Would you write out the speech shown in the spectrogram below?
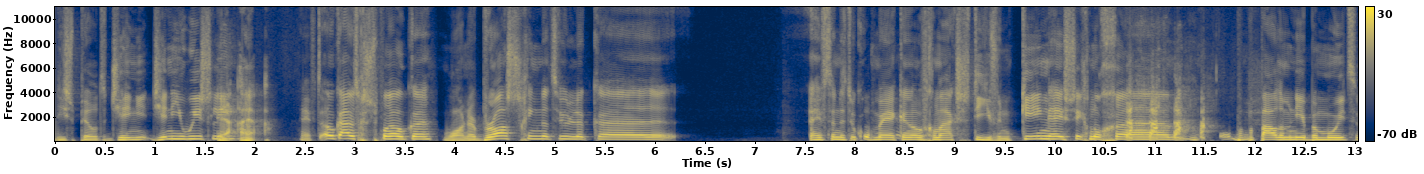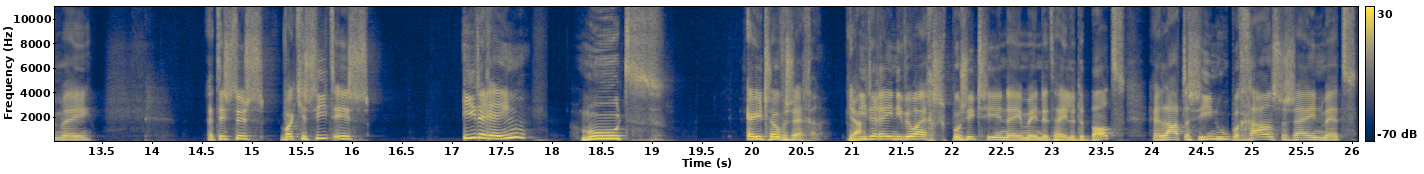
die speelt Ginny, Ginny Weasley. Ja, ja. Heeft ook uitgesproken. Warner Bros. ging natuurlijk heeft er natuurlijk opmerkingen over gemaakt. Stephen King heeft zich nog uh, op een bepaalde manier bemoeid mee. Het is dus, wat je ziet is, iedereen moet er iets over zeggen. Ja. Iedereen die wil eigenlijk positie innemen in dit hele debat. En laten zien hoe begaan ze zijn met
